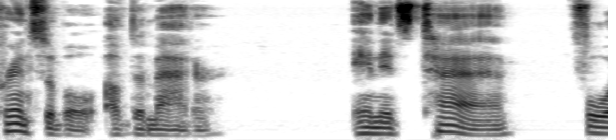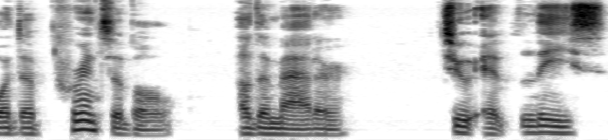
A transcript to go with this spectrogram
principle of the matter. And it's time for the principle of the matter to at least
